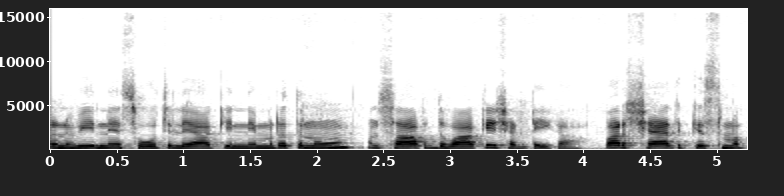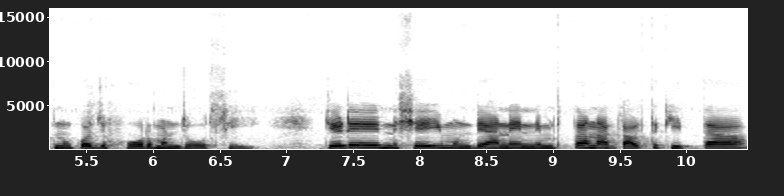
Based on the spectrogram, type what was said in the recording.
ਰਣਵੀਰ ਨੇ ਸੋਚ ਲਿਆ ਕਿ ਨਿਮਰਤ ਨੂੰ ਇਨਸਾਫ ਦਿਵਾ ਕੇ ਛੱਡੇਗਾ, ਪਰ ਸ਼ਾਇਦ ਕਿਸਮਤ ਨੂੰ ਕੁਝ ਹੋਰ ਮਨਜ਼ੂਰ ਸੀ। ਜਿਹੜੇ ਨਸ਼ੇਈ ਮੁੰਡਿਆਂ ਨੇ ਨਿਮਰਤਾ ਨਾਲ ਗਲਤ ਕੀਤਾ,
